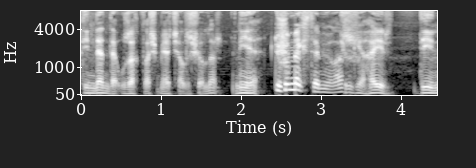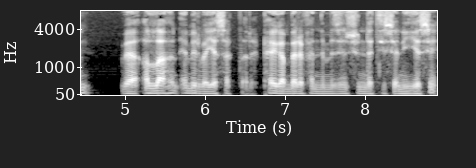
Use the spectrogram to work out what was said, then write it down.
dinden de uzaklaşmaya çalışıyorlar. Niye? Düşünmek istemiyorlar. Çünkü hayır, din ve Allah'ın emir ve yasakları, Peygamber Efendimizin sünneti seniyyesi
